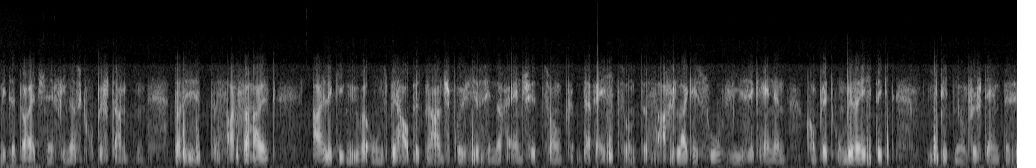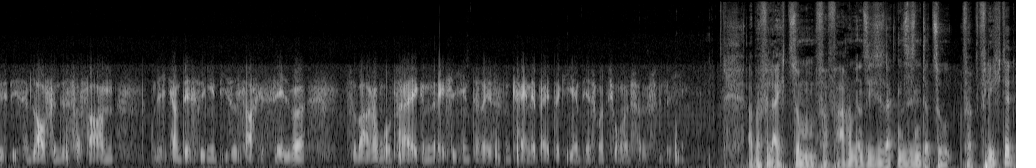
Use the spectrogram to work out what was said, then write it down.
mit der deutschen Infineos-Gruppe standen. Das ist der Sachverhalt. Alle gegenüber uns behaupteten Ansprüche sind nach Einschätzung der Rechts- und der Sachlage, so wie sie kennen, komplett unberechtigt. Ich bitte nur um Verständnis, es ist ein laufendes Verfahren und ich kann deswegen in dieser Sache selber zur Wahrung unserer eigenen rechtlichen Interessen keine weitergehenden Informationen veröffentlichen. Aber vielleicht zum Verfahren an sich. Sie sagten, Sie sind dazu verpflichtet.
